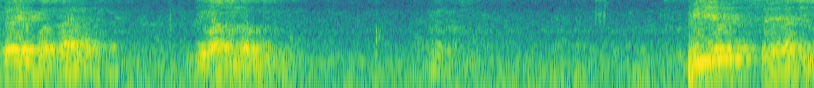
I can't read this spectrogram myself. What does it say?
असं एक पत्र आलं मी वाचून दाखवतो प्रिय सयाजी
